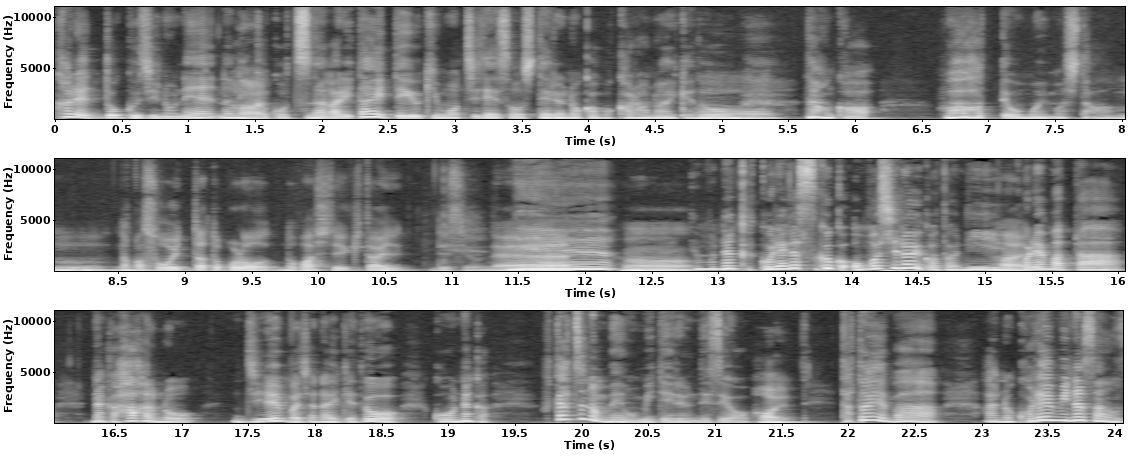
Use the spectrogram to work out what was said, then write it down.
彼独自のね、何かこうつながりたいっていう気持ちでそうしてるのかわからないけど、うんなんか、わーって思いました。うん、なんかそういったところを伸ばしていきたいですよね。ねえ。うんでもなんかこれがすごく面白いことに、はいこれまた、なんか母のジレンマじゃないけど、こうなんか二つの面を見てるんですよ。はい。例えば、あの、これ皆さん、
